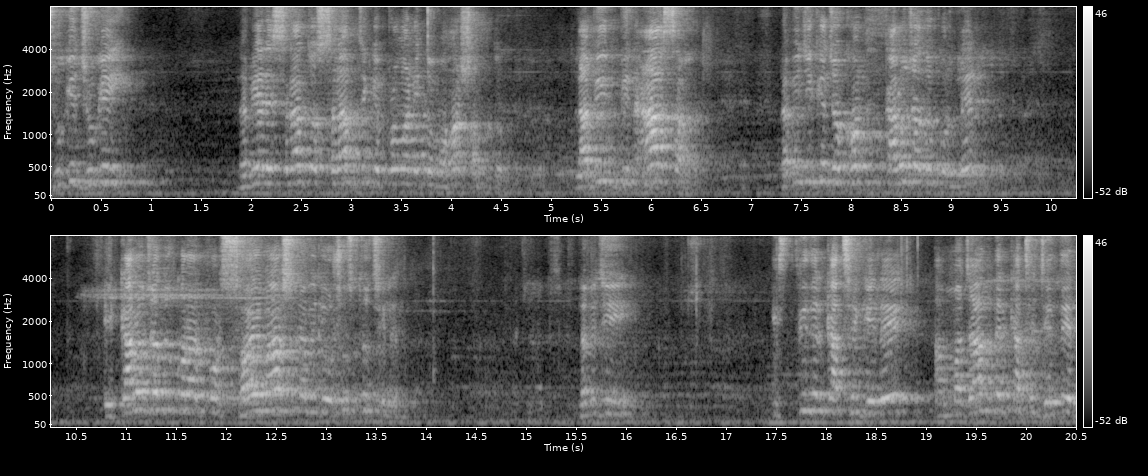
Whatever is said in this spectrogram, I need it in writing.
যুগে যুগেই নবী আলী সালাম থেকে প্রমাণিত মহাশব্দ। লাবিদ বিন আসাম নবীজিকে যখন কালো জাদু করলেন, এই কালো জাদু করার পর ছয় মাস নবীজি অসুস্থ ছিলেন। নবীজি স্ত্রীদের কাছে গেলে, আম্মাজানদের কাছে যেতেন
